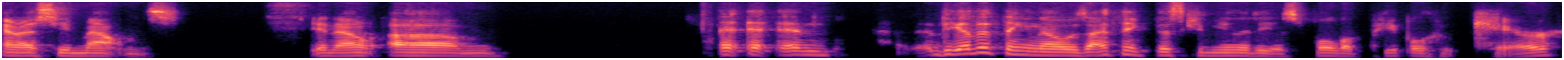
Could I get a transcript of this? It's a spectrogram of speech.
and I see mountains. You know, um, and, and the other thing though is I think this community is full of people who care.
